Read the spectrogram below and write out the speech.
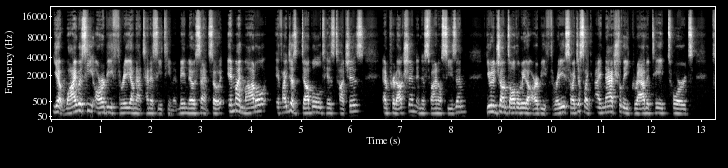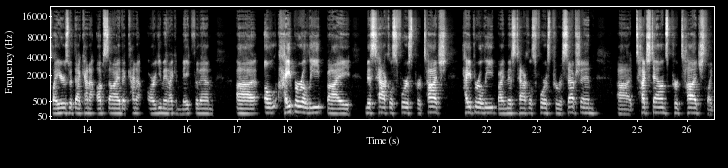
yeah, why was he RB three on that Tennessee team? It made no sense. So in my model, if I just doubled his touches and production in his final season, he would have jumped all the way to RB three. So I just like I naturally gravitate towards players with that kind of upside, that kind of argument I can make for them. Uh, a hyper elite by missed tackles forced per touch, hyper elite by missed tackles forced per reception, uh, touchdowns per touch, like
